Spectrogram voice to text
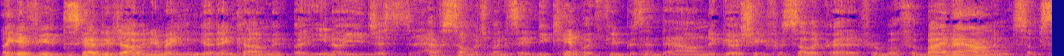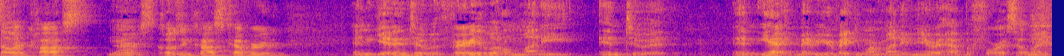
Like if you just got a new job and you're making good income, but you know you just have so much money saved, you can't put three percent down. Negotiate for seller credit for both the buy down and some seller costs yeah. or closing costs covered, and get into it with very little money into it. And yeah, maybe you're making more money than you ever had before. So like.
